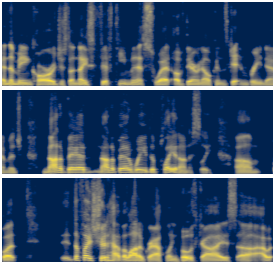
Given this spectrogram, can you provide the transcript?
and the main card, just a nice 15 minute sweat of Darren Elkins getting brain damage. Not a bad, not a bad way to play it, honestly. Um, but the fight should have a lot of grappling. Both guys, uh,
